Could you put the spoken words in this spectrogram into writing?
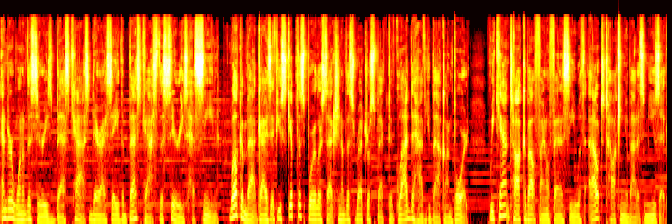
and are one of the series' best casts, dare I say, the best cast the series has seen. Welcome back, guys. If you skipped the spoiler section of this retrospective, glad to have you back on board. We can't talk about Final Fantasy without talking about its music.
